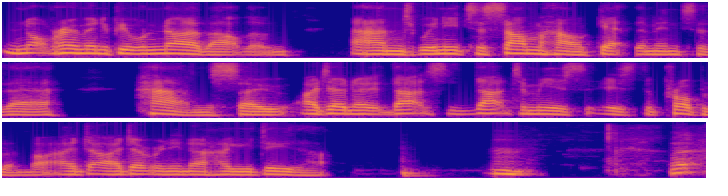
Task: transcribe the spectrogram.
not very many people know about them, and we need to somehow get them into their hands. So I don't know. That's that to me is is the problem. But I, I don't really know how you do that. Hmm. But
